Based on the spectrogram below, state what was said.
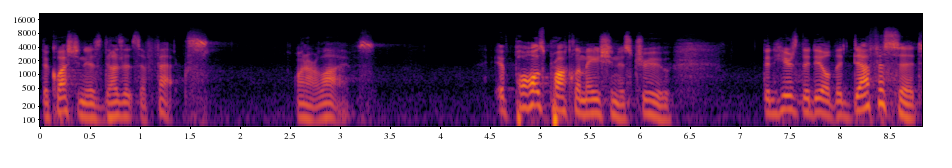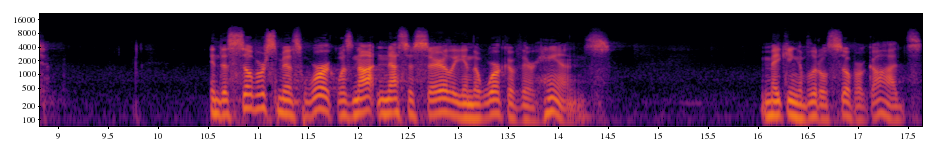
The question is, does its effects on our lives? If Paul's proclamation is true, then here's the deal the deficit in the silversmith's work was not necessarily in the work of their hands, making of little silver gods.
